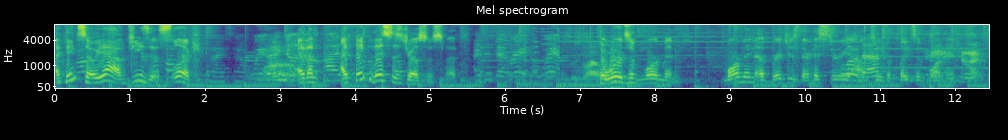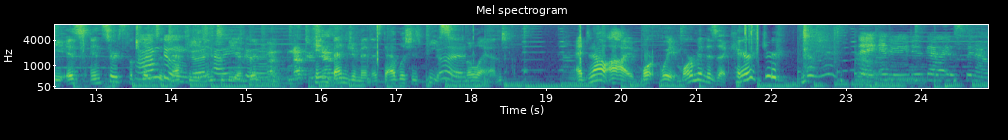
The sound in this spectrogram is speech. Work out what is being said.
I think so, yeah, of Jesus. Oh, Look. Nice now. Wait, Whoa. I. And then I think this is Joseph Smith. I did that. Wait, wait. This is why The words of Mormon. Mormon abridges their history Hello, onto Dad. the plates of Mormon. How you doing? He is, inserts the plates I'm of Nephi into the abridgment. Not, not King shabby. Benjamin establishes peace Good. in the land. And now I, Mor- wait, Mormon is a character? Hey, Andrew, you do gotta do a spin out.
